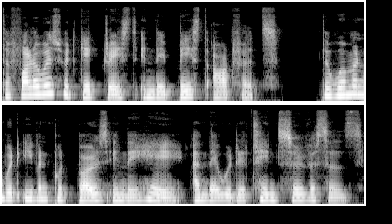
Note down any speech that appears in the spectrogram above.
The followers would get dressed in their best outfits. The women would even put bows in their hair and they would attend services.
